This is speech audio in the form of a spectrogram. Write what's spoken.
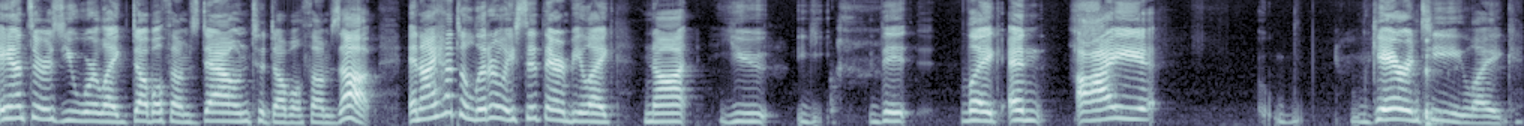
answers you were like double thumbs down to double thumbs up. And I had to literally sit there and be like, not you, the, like, and I guarantee, like,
